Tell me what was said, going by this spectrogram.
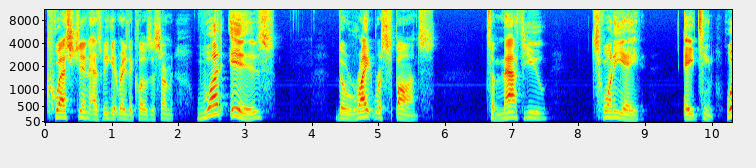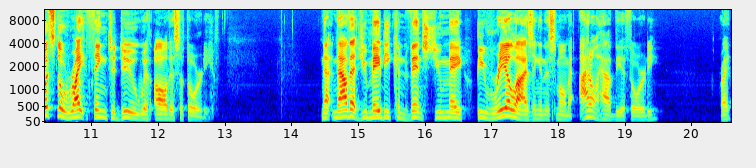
question as we get ready to close the sermon. What is the right response to Matthew 28 18? What's the right thing to do with all this authority? Now, now that you may be convinced, you may be realizing in this moment, I don't have the authority, right?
